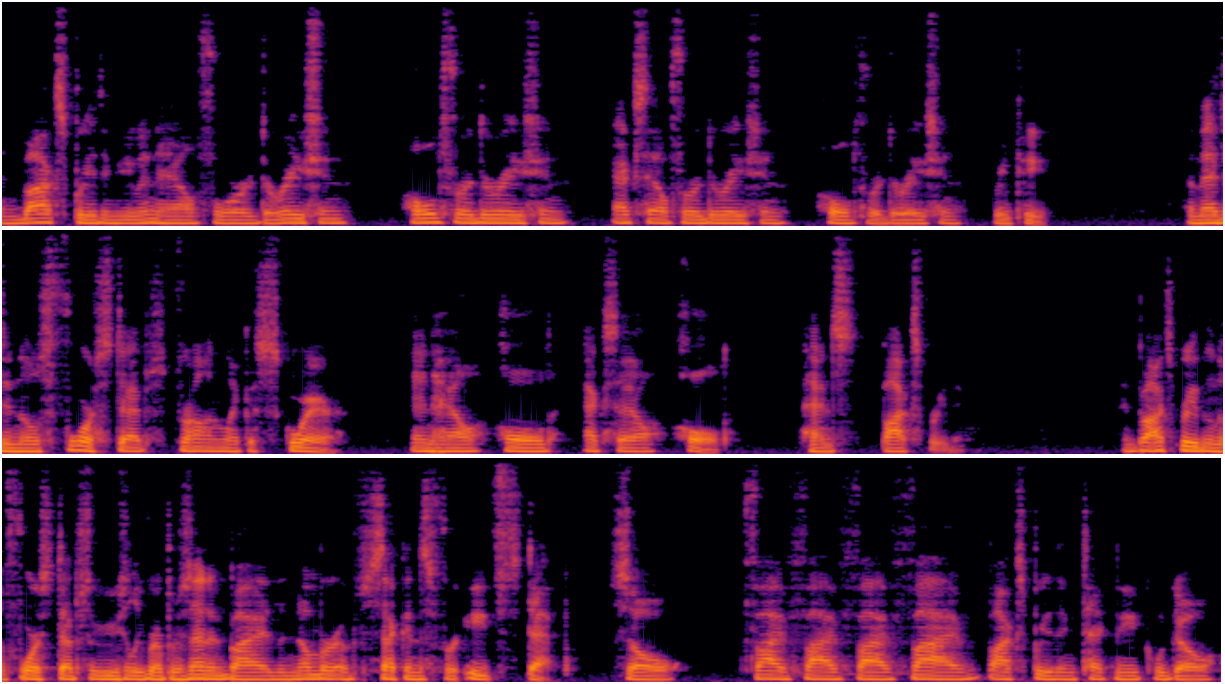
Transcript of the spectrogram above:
In box breathing, you inhale for a duration, hold for a duration, exhale for a duration, hold for a duration, repeat. Imagine those four steps drawn like a square. Inhale, hold, exhale, hold. Hence, box breathing. In box breathing, the four steps are usually represented by the number of seconds for each step. So, 5555 box breathing technique would go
